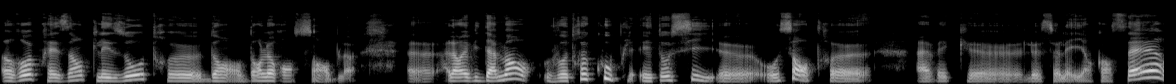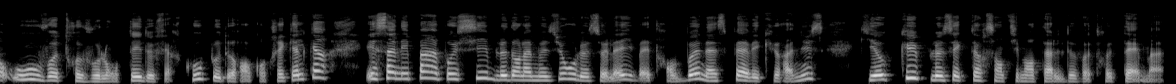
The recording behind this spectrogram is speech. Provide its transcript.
représente les autres dans, dans leur ensemble. alors évidemment votre couple est aussi au centre avec euh, le soleil en Cancer, ou votre volonté de faire couple ou de rencontrer quelqu'un, et ça n'est pas impossible dans la mesure où le soleil va être en bon aspect avec Uranus qui occupe le secteur sentimental de votre thème.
